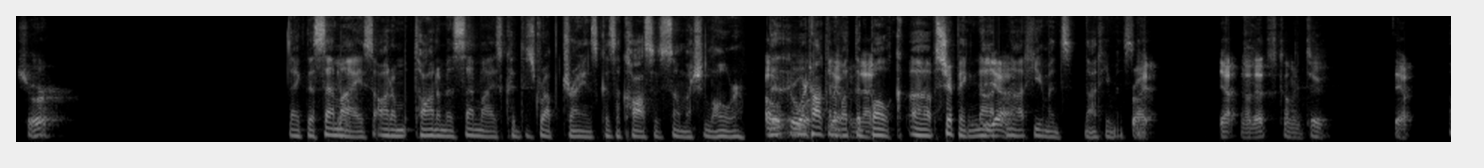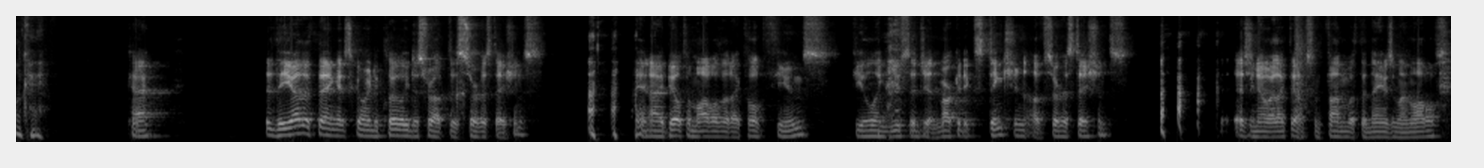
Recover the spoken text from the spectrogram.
sure. Like the semis, yeah. autonomous semis could disrupt trains because the cost is so much lower. Oh, sure. We're talking yeah, about the that. bulk uh, shipping, not yeah. not humans, not humans. Right. Yeah. No, that's coming too. Yeah. Okay. Okay. The other thing that's going to clearly disrupt is service stations. and I built a model that I called Fumes fueling usage and market extinction of service stations. As you know, I like to have some fun with the names of my models.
